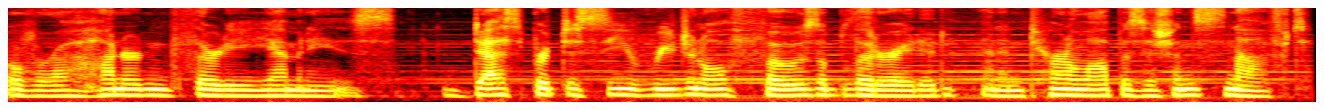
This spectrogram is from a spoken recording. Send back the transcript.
over 130 Yemenis. Desperate to see regional foes obliterated and internal opposition snuffed,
